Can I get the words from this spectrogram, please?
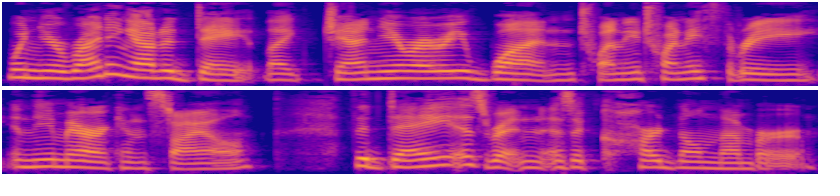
When you're writing out a date like January 1, 2023 in the American style, the day is written as a cardinal number.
